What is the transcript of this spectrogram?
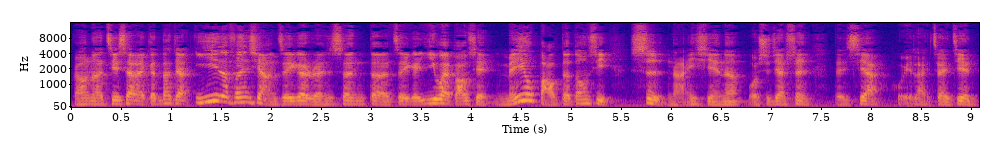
然后呢，接下来跟大家一一的分享这个人生的这个意外保险没有保的东西是哪一些呢？我是嘉盛，等下回来再见。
